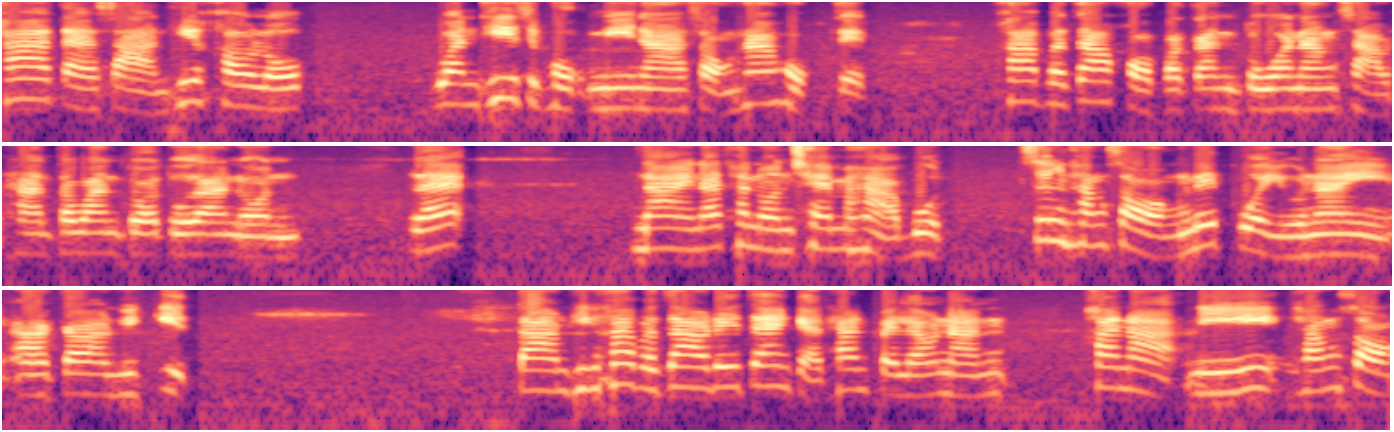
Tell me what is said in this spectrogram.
ข้าแต่ศาลที่เคารพวันที่ 16 มีนา 2567 ข้าพระเจ้าขอประกันตัวนางสาวทานตะวันตัวตุลานนท์และนายนัทนนท์ชัยมหาบุตร ซึ่งทั้งสองได้ป่วยอยู่ในอาการวิกฤต ตามที่ข้าพเจ้าได้แจ้งแก่ท่านไปแล้วนั้น ขณะนี้ทั้งสอง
